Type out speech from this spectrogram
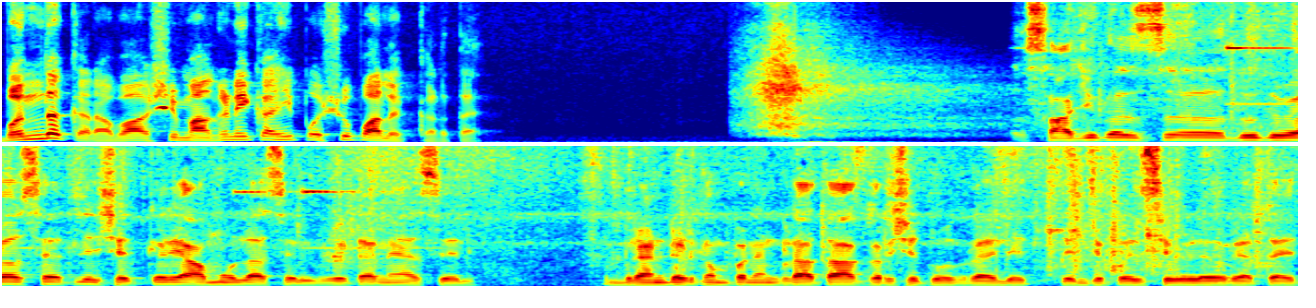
बंद करावा अशी मागणी काही पशुपालक करत आहेत साहजिकच दूध व्यवसायातले शेतकरी अमूल असेल ब्रिटानिया असेल ब्रँडेड कंपन्यांकडे आता आकर्षित होत राहिलेत. त्यांचे पैसे वेळेवर येत आहेत.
